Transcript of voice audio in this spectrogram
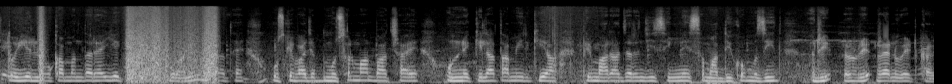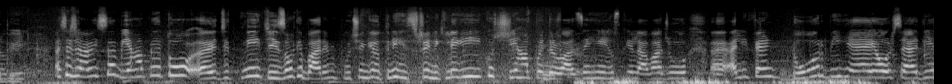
جی۔ تو یہ لو کا مندر ہے یہ پرانی عمارت ہے۔ اس کے بعد جب مسلمان بادشاہ ہے انہوں نے قلعہ تعمیر کیا۔ پھر مہاراجا رنجیت سنگھ نے اس سمادھی کو مزید رینوویٹ کر دی اچھا جاوید صاحب یہاں پہ تو جتنی چیزوں کے بارے میں پوچھیں گے اتنی ہسٹری نکلے گی۔ کچھ یہاں پہ دروازے ہیں۔ اس کے علاوہ جو ایلیفینٹ ڈور بھی ہے اور شاید یہ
